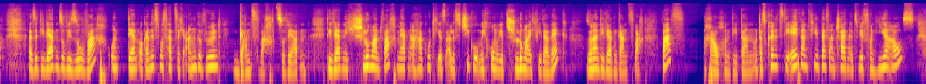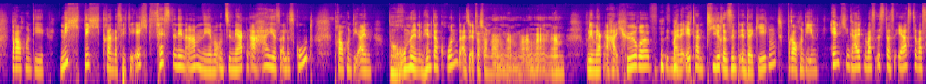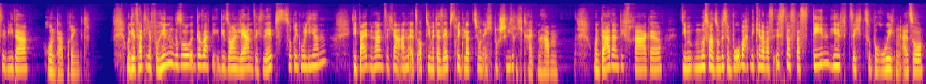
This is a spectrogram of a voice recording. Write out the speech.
Also die werden sowieso wach und deren Organismus hat sich angewöhnt, ganz wach zu werden. Die werden nicht schlummernd wach, merken, aha gut, hier ist alles Chico um mich rum und jetzt schlummer ich wieder weg, sondern die werden ganz wach. Was brauchen die dann? Und das können jetzt die Eltern viel besser entscheiden als wir von hier aus. Brauchen die mich dicht dran, dass ich die echt fest in den Arm nehme und sie merken, aha, hier ist alles gut? Brauchen die ein Brummeln im Hintergrund, also etwas von, wo die merken, aha, ich höre, meine Elterntiere sind in der Gegend, brauchen die ein Händchen gehalten, was ist das Erste, was sie wieder runterbringt? Und jetzt hatte ich ja vorhin so gesagt, die, die sollen lernen, sich selbst zu regulieren. Die beiden hören sich ja an, als ob die mit der Selbstregulation echt noch Schwierigkeiten haben. Und da dann die Frage, die muss man so ein bisschen beobachten, die Kinder, was ist das, was denen hilft, sich zu beruhigen? Also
